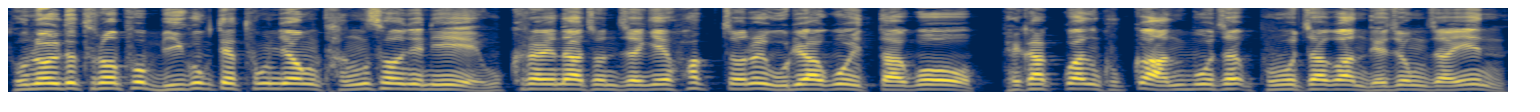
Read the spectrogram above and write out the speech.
도널드 트럼프 미국 대통령 당선인이 우크라이나 전쟁의 확전을 우려하고 있다고 백악관 국가안보보좌관 내정자인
